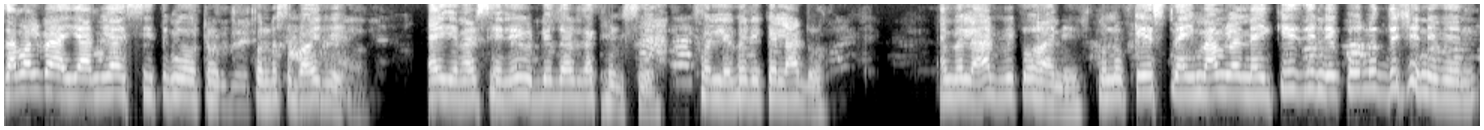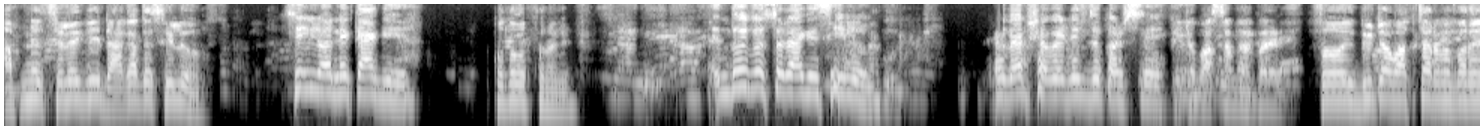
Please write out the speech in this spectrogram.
জামাল ভাই আমি আসছি তুমি ওঠো কোনো ভয় নেই। এই আমার ছেলে উঠে দরজা খুলছে। খুললে বেরিয়ে লাডু। আমি বলে আরবি কোহানি কোনো কেস নাই মামলা নাই কি কোন উদ্দেশ্যে নেবেন? আপনার ছেলে কি ঢাকাতে ছিল? ছিল অনেক আগে। কত বছর আগে? দুই বছর আগে ছিল। ব্যবসা বাণিজ্য করছে। তো এই দুইটা বাচ্চার ব্যাপারে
